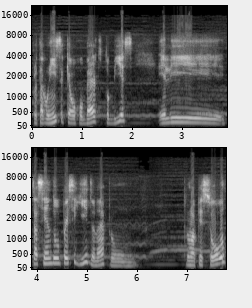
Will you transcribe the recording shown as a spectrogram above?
protagonista, que é o Roberto Tobias, ele está sendo perseguido, né, por, um, por uma pessoa.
